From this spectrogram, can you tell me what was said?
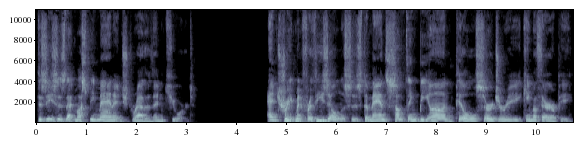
diseases that must be managed rather than cured. And treatment for these illnesses demands something beyond pills, surgery, chemotherapy,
